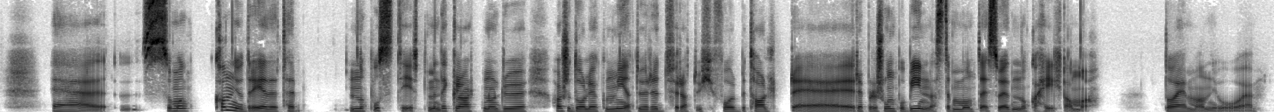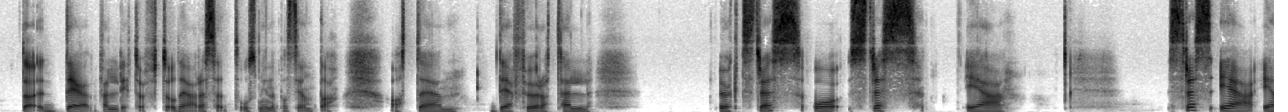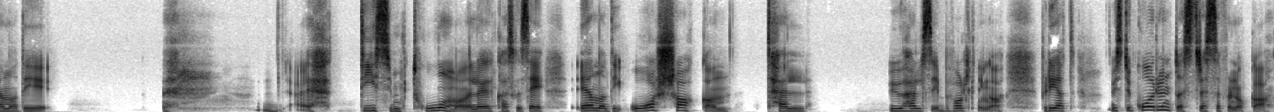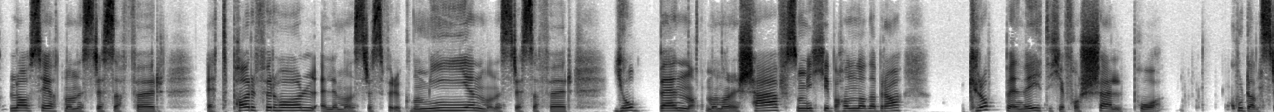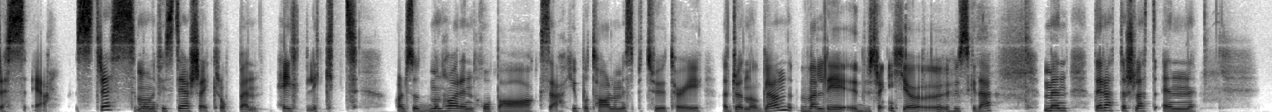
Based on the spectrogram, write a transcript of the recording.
Så man kan jo dreie det til noe positivt, men det er klart når du har så dårlig økonomi at du er redd for at du ikke får betalt eh, reparasjon på bilen neste måned, så er det noe helt annet. Da er man jo eh, da, Det er veldig tøft, og det har jeg sett hos mine pasienter. At eh, det fører til økt stress, og stress er Stress er en av de De symptomene, eller hva skal jeg si, en av de årsakene til uhelse i befolkninga. Fordi at hvis du går rundt og er stressa for noe, la oss si at man er stressa for et parforhold, eller man er stressa for økonomien, man er stressa for jobben, at man har en sjef som ikke behandler deg bra. Kroppen vet ikke forskjell på hvordan stress er. Stress manifesterer seg i kroppen helt likt. Altså, Man har en HPA-akse, hypotalamus pituitary adrenal gland. Veldig, du trenger ikke å huske det. Men det er rett og slett en,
